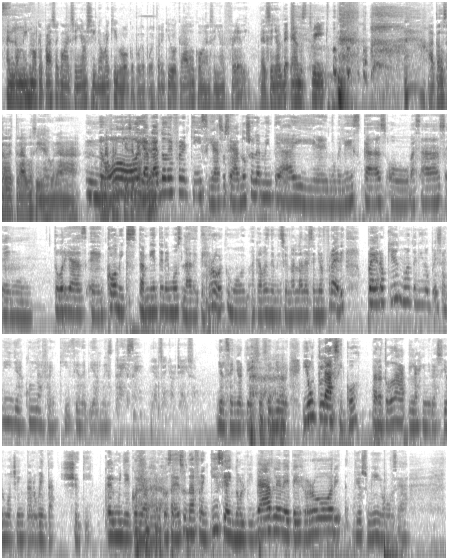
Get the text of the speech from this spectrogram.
Es lo mismo que pasa con el señor, si no me equivoco, porque puedo estar equivocado, con el señor Freddy. El señor de Elm Street ha causado estragos y es una, una franquicia No, y hablando de franquicias, o sea, no solamente hay eh, novelescas o basadas en historias, en cómics, también tenemos la de terror, como acabas de mencionar, la del señor Freddy, pero ¿quién no ha tenido pesadillas con la franquicia de Viernes 13? Y el señor Jason. Y el señor Jason, señores. Y un clásico para toda la generación 80-90, Chucky. El muñeco diabólico. O sea, es una franquicia inolvidable de terror. Dios mío, o sea.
